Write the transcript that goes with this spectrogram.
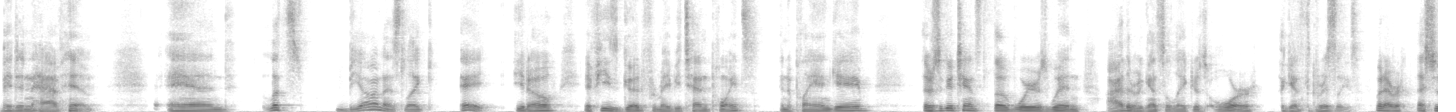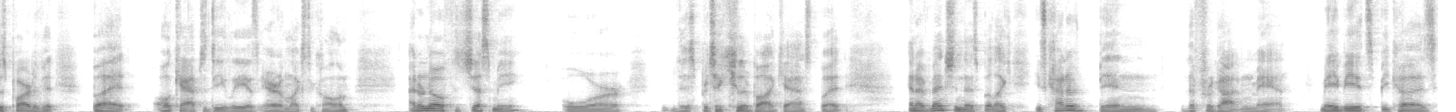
They didn't have him. And let's be honest, like, hey, you know, if he's good for maybe 10 points in a play-in game, there's a good chance the Warriors win either against the Lakers or against the Grizzlies. Whatever. That's just part of it. But all caps D Lee, as Aaron likes to call him. I don't know if it's just me or this particular podcast, but and I've mentioned this, but like he's kind of been the forgotten man. Maybe it's because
